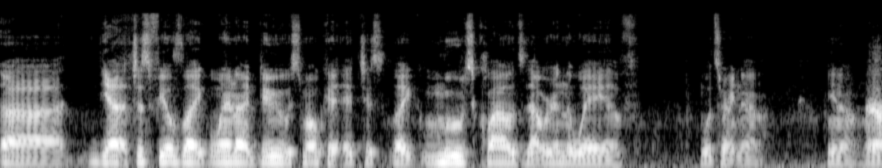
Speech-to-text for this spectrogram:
uh yeah it just feels like when i do smoke it it just like moves clouds that were in the way of what's right now you know like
